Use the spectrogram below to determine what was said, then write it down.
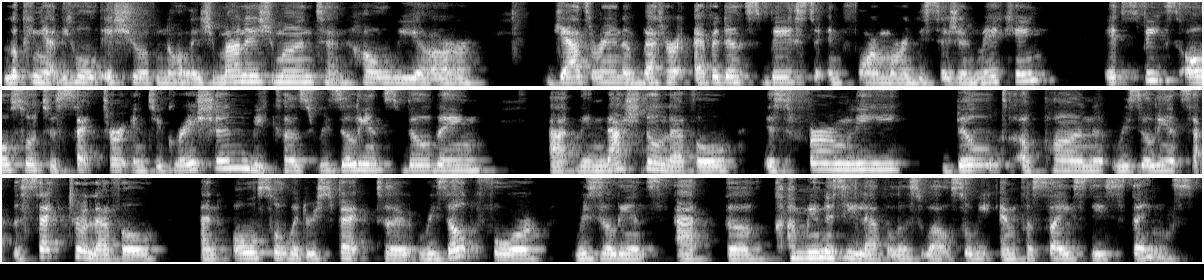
looking at the whole issue of knowledge management and how we are gathering a better evidence base to inform our decision making. It speaks also to sector integration because resilience building at the national level is firmly built upon resilience at the sector level and also with respect to result for resilience at the community level as well. So we emphasize these things.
